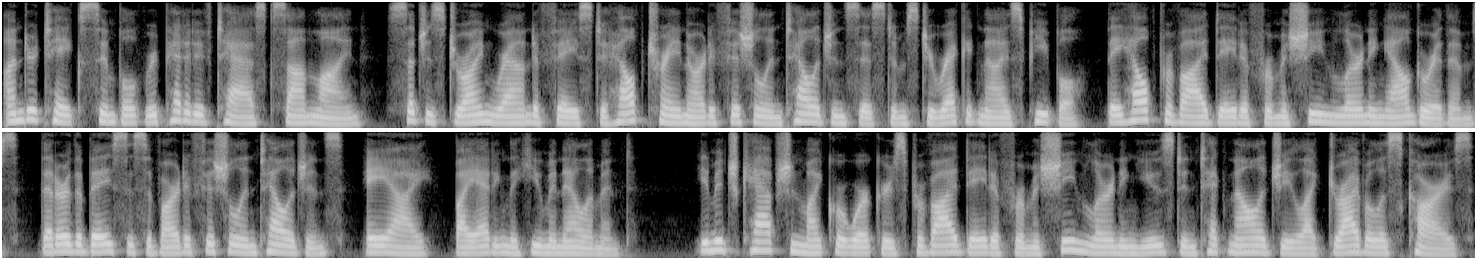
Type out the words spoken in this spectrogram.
undertake simple, repetitive tasks online, such as drawing round a face to help train artificial intelligence systems to recognize people. They help provide data for machine learning algorithms that are the basis of artificial intelligence, AI, by adding the human element. Image caption microworkers provide data for machine learning used in technology like driverless cars.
